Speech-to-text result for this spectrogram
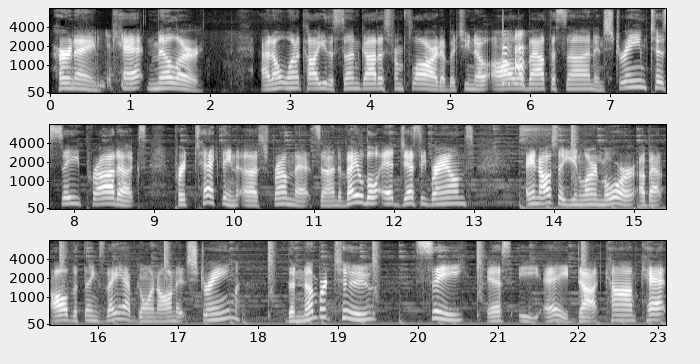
Her name, Kat Miller. I don't want to call you the sun goddess from Florida, but you know all about the sun and Stream to Sea products protecting us from that sun. Available at Jesse Brown's. And also, you can learn more about all the things they have going on at Stream the number two CSEA.com. Kat,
